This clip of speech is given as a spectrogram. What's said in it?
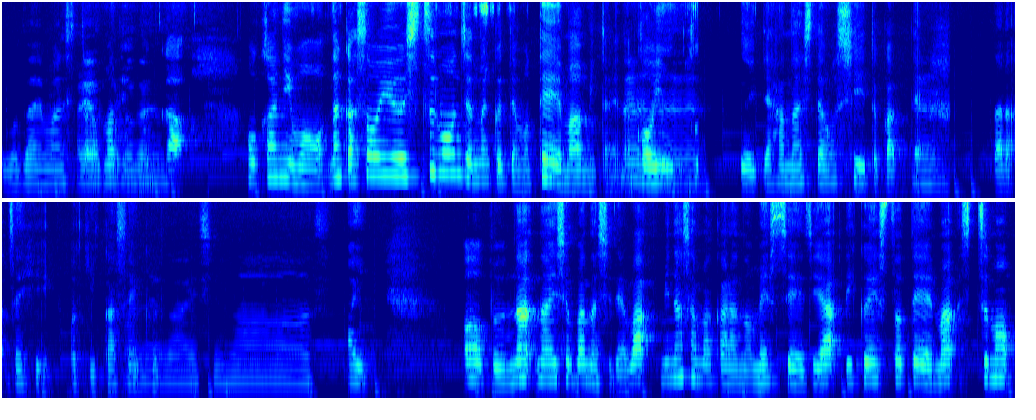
うございました。ありがとうございますあなんか他にもなんかそういう質問じゃなくてもテーマみたいな、こういうことについて話してほしいとかってうんあったら、ぜひお聞かせください。お願いします。はい。オープンな内緒話では皆様からのメッセージやリクエストテーマ、質問、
